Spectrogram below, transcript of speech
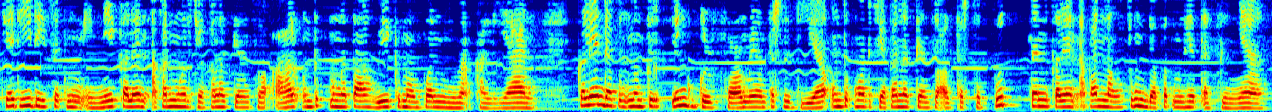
jadi di segmen ini kalian akan mengerjakan latihan soal untuk mengetahui kemampuan menyimak kalian. Kalian dapat mengklik link Google Form yang tersedia untuk mengerjakan latihan soal tersebut dan kalian akan langsung dapat melihat hasilnya.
